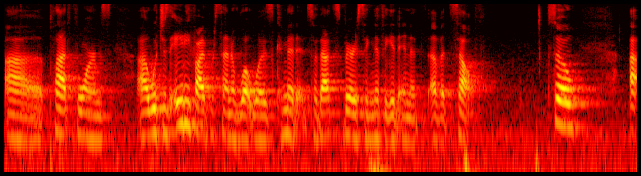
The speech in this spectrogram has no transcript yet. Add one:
uh, platforms, uh, which is 85% of what was committed. So that's very significant in it, of itself. So uh,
